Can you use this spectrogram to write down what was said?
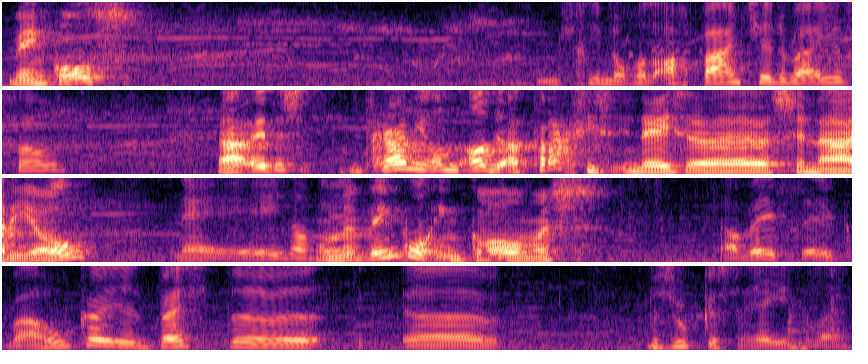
Winkels. Misschien nog een achtbaantje erbij of zo? Nou, het, is, het gaat niet om al die attracties in deze eh, scenario. Nee, dat Om de winkelinkomens. Ja, weet ik. Maar hoe kun je het beste eh, bezoekers regelen?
